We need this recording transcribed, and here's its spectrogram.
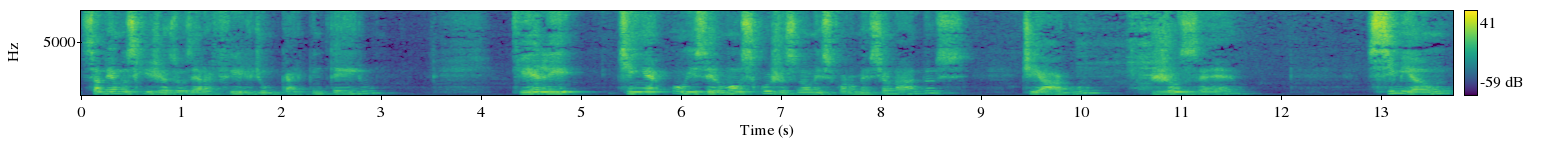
Sabemos que Jesus era filho de um carpinteiro, que ele tinha os irmãos cujos nomes foram mencionados: Tiago, José, Simeão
